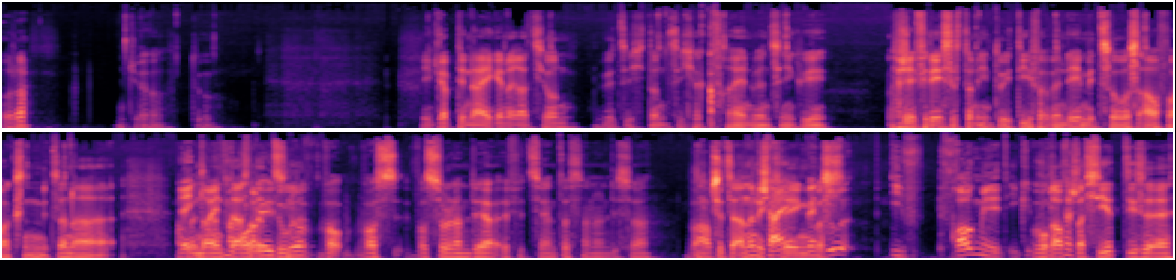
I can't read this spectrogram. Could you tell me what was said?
Oder? Ja, du. Ich glaube, die neue Generation wird sich dann sicher freuen, wenn sie irgendwie. Wahrscheinlich für die ist es dann intuitiver, wenn die mit sowas aufwachsen, mit so einer Ja, ich neuen Tastatur. was, was soll an der effizienter sein, an dieser Ich Wahl? jetzt auch noch nicht Schein, wenn was, du, ich frage mich nicht, ich, worauf basiert diese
